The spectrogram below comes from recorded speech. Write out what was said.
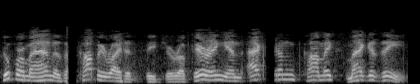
Superman is a copyrighted feature appearing in Action Comics magazine.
